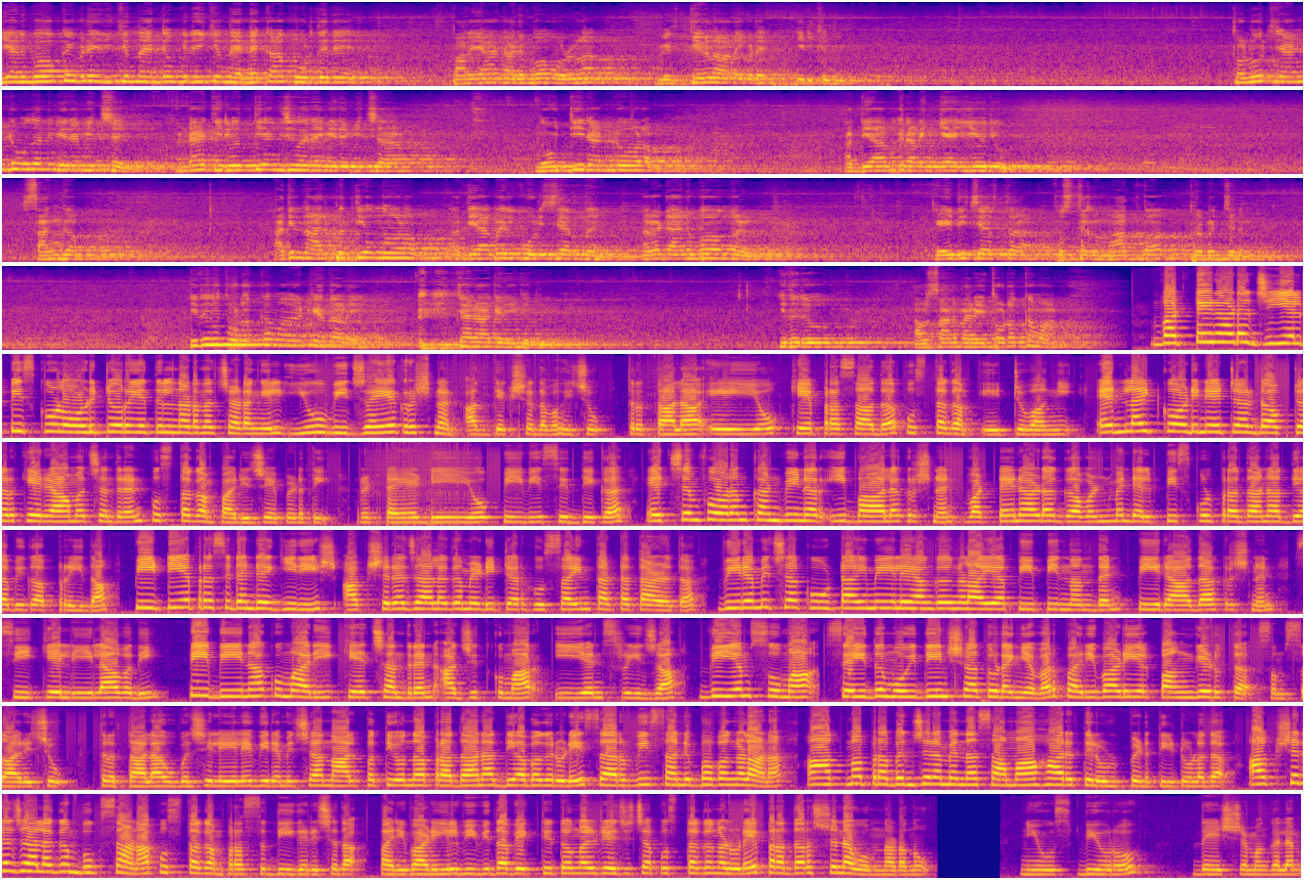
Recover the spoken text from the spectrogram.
ഈ അനുഭവമൊക്കെ ഇവിടെ ഇരിക്കുന്ന എന്റെ മുമ്പിൽ ഇരിക്കുന്ന എന്നെക്കാൾ കൂടുതൽ പറയാൻ അനുഭവമുള്ള വ്യക്തികളാണ് ഇവിടെ ഇരിക്കുന്നത്. തൊണ്ണൂറ്റി രണ്ട് മുതൽ വിരമിച്ച് രണ്ടായിരത്തി ഇരുപത്തിയഞ്ച് വരെ വിരമിച്ച നൂറ്റി രണ്ടോളം അധ്യാപകരടങ്ങിയ ഈ ഒരു സംഘം അതിൽ നാൽപ്പത്തിയൊന്നോളം അധ്യാപകർ കൂടി ചേർന്ന് അവരുടെ അനുഭവങ്ങൾ എഴുതി ചേർത്ത പുസ്തകം ആത്മപ്രപഞ്ചനം. ഇതൊരു തുടക്കമാകട്ടെ എന്നാണ് ഞാൻ ആഗ്രഹിക്കുന്നത്. ഇതൊരു അവസാനമായി തുടക്കമാണ്. Vattenad G L P school ഓഡിറ്റോറിയത്തിൽ നടന്ന ചടങ്ങിൽ യു വിജയകൃഷ്ണൻ അധ്യക്ഷത വഹിച്ചു. Thrithala A EO K Prasad പുസ്തകം ഏറ്റുവാങ്ങി. Enlight coordinator doctor K Ramachandran പുസ്തകം പരിചയപ്പെടുത്തി. Retired DEO P V Siddique H M forum convener E Balakrishnan Vattenad government L P school പ്രധാനാധ്യാപിക Preetha P T A president Gireesh Aksharajalakam editor Hussain Thattathazhath വിരമിച്ച കൂട്ടായ്മയിലെ അംഗങ്ങളായ P P Nandan P Radhakrishnan C K Leelavathi P Beenakumari K Chandran Ajith Kumar E N Sreeja V M Suma Syed Moideen Shah തുടങ്ങിയവർ പരിപാടിയിൽ പങ്കെടുത്ത് സംസാരിച്ചു. തൃത്താല ഉപജില്ലയിലെ വിരമിച്ച നാൽപ്പത്തിയൊന്ന് പ്രധാന അധ്യാപകരുടെ സർവീസ് അനുഭവങ്ങളാണ് ആത്മപ്രപഞ്ചനം എന്ന സമാഹാരത്തിൽ ഉൾപ്പെടുത്തിയിട്ടുള്ളത്. അക്ഷരജാലകം ബുക്സ് ബുക്സാണ് പുസ്തകം പ്രസിദ്ധീകരിച്ചത്. പരിപാടിയിൽ വിവിധ വ്യക്തിത്വങ്ങൾ രചിച്ച പുസ്തകങ്ങളുടെ പ്രദർശനവും നടന്നു. News bureau Desamangalam.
